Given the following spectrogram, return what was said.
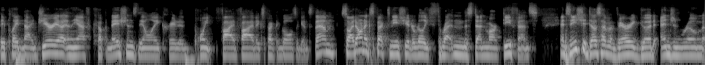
They played Nigeria in the Africa Cup of Nations. They only created 0.55 expected goals against them. So I don't expect Tunisia to really threaten this Denmark defense. And Tunisia does have a very good engine room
